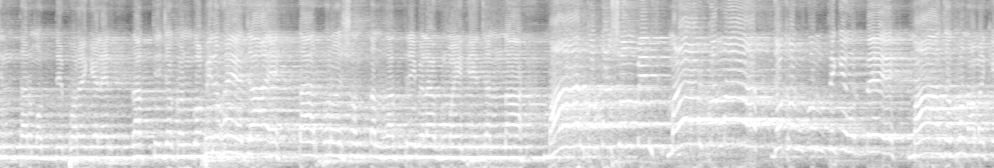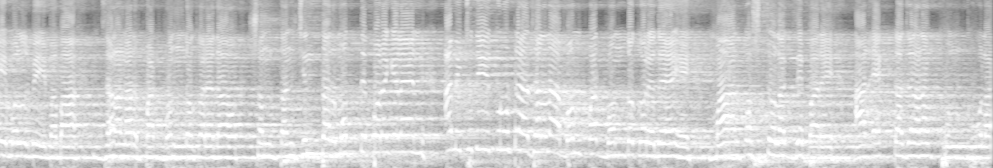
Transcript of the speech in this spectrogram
চিন্তার মধ্যে পড়ে গেলেন। রাত্রি যখন গভীর হয়ে যায় তারপরে সন্তান রাত্রিবেলা ঘুমাইতে যান না। মার কথা শুনবে, মার কথা যখন ঘুম থেকে উঠবে, মা যখন আমাকে বলবে, বাবা জানানার পাট বন্ধ করে দাও। সন্তান চিন্তার মধ্যে পড়ে গেলেন। আমি যদি কোনোটা জানানা পাট বন্ধ করে দেয় মার কষ্ট লাগতে পারে। আর একটা জানানা খোলা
